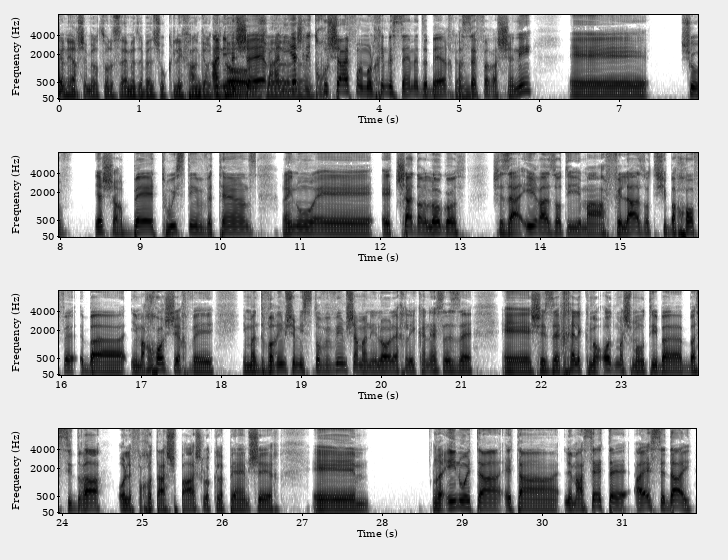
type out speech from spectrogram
אה, מניח שהם ירצו לסיים את זה באיזשהו קליפהנגר גדול. אני משער, ש- אני, יש לי תחושה איפה הם הולכים לסיים את זה בערך כן. בספר השני. אה, שוב, יש הרבה טוויסטים וטרנס, ראינו אה, את שדר לוגוס, שזה העיר הזאת עם האפלה הזאת שהיא בחוף, ב, עם החושך ועם הדברים שמסתובבים שם, אני לא הולך להיכנס לזה, אה, שזה חלק מאוד משמעותי בסדרה, או לפחות ההשפעה שלו כלפי ההמשך. אה, ראינו את ה... את ה למעשה את ה-S די,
